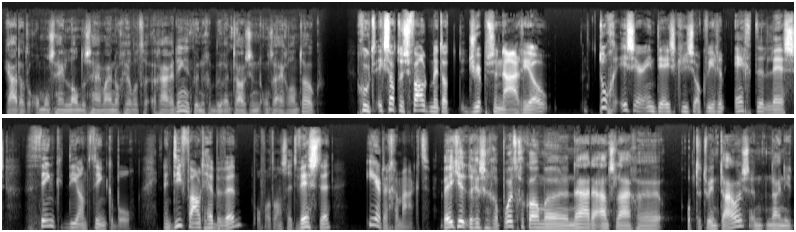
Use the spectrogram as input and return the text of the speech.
ja, dat er om ons heen landen zijn waar nog heel wat rare dingen kunnen gebeuren. En trouwens in ons eigen land ook. Goed, ik zat dus fout met dat drip-scenario. Toch is er in deze crisis ook weer een echte les. Think the unthinkable. En die fout hebben we, of althans het Westen, eerder gemaakt. Weet je, er is een rapport gekomen na de aanslagen op de Twin Towers, een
